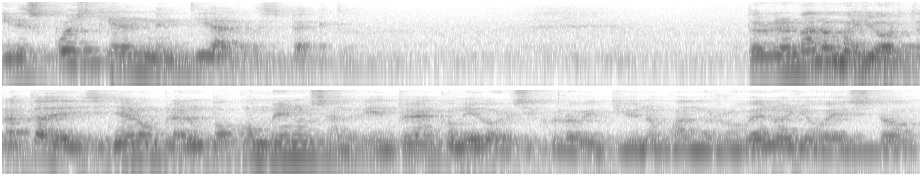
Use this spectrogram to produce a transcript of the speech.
y después quieren mentir al respecto. Pero el hermano mayor trata de diseñar un plan un poco menos sangriento. Vean conmigo versículo 21. Cuando Rubén oyó esto,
